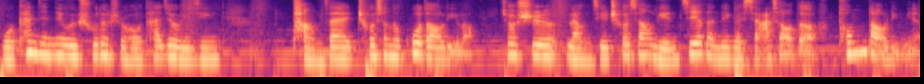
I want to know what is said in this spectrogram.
我看见那位叔的时候，他就已经。躺在车厢的过道里了，就是两节车厢连接的那个狭小的通道里面，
